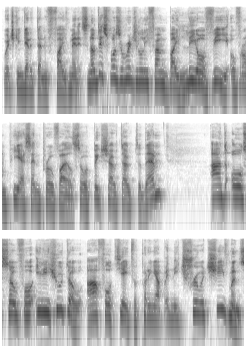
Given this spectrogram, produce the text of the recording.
which can get it done in five minutes. Now, this was originally found by Leo V over on PSN Profiles, so a big shout out to them. And also for Irihuto R48 for putting up in the True Achievements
